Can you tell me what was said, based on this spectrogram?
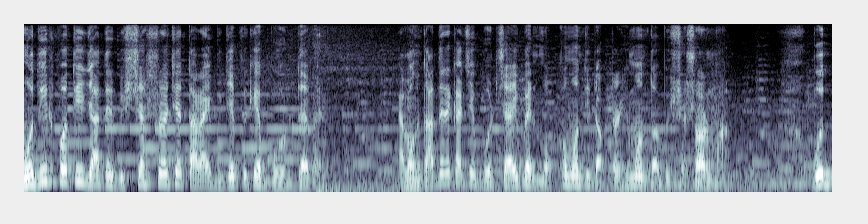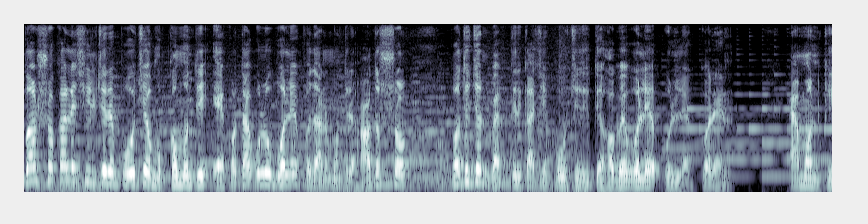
মোদির প্রতি যাদের বিশ্বাস রয়েছে, তারাই বিজেপিকে ভোট দেবেন এবং তাদের কাছে ভোট চাইবেন মুখ্যমন্ত্রী ডক্টর হিমন্ত বিশ্ব শর্মা। বুধবার সকালে শিলচরে পৌঁছে মুখ্যমন্ত্রী এ কথাগুলো বলে প্রধানমন্ত্রীর আদর্শ প্রতিজন ব্যক্তির কাছে পৌঁছে দিতে হবে বলে উল্লেখ করেন। এমনকি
